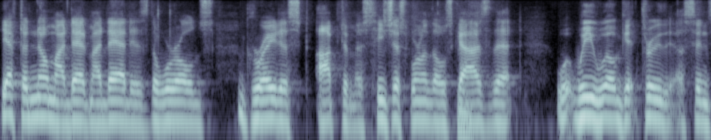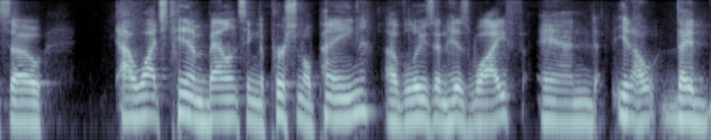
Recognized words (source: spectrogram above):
You have to know my dad. My dad is the world's greatest optimist. He's just one of those guys that w- we will get through this. And so I watched him balancing the personal pain of losing his wife, and you know they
